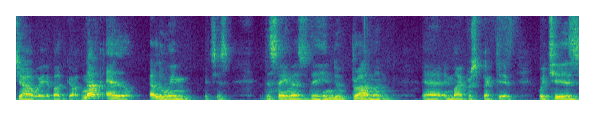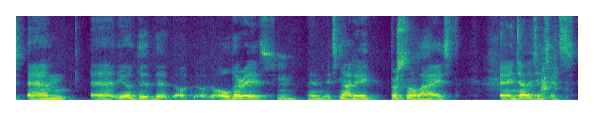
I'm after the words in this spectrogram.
Yahweh, about God, not El, Elohim, which is the same as the Hindu Brahman, uh, in my perspective, which is um, uh, you know the, the, all there is, and it's not a personalized uh, intelligence. It's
